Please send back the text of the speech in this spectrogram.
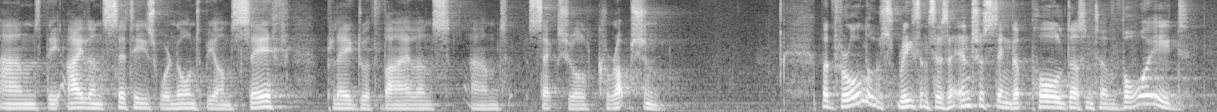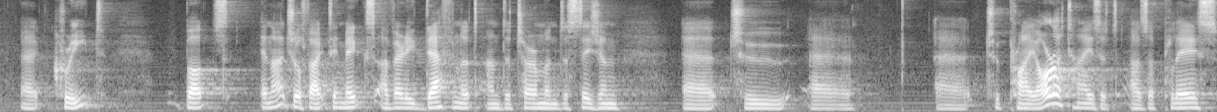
and the island cities were known to be unsafe, plagued with violence and sexual corruption. But for all those reasons, it's interesting that Paul doesn't avoid uh, Crete, but in actual fact, he makes a very definite and determined decision uh, to, uh, uh, to prioritize it as a place,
